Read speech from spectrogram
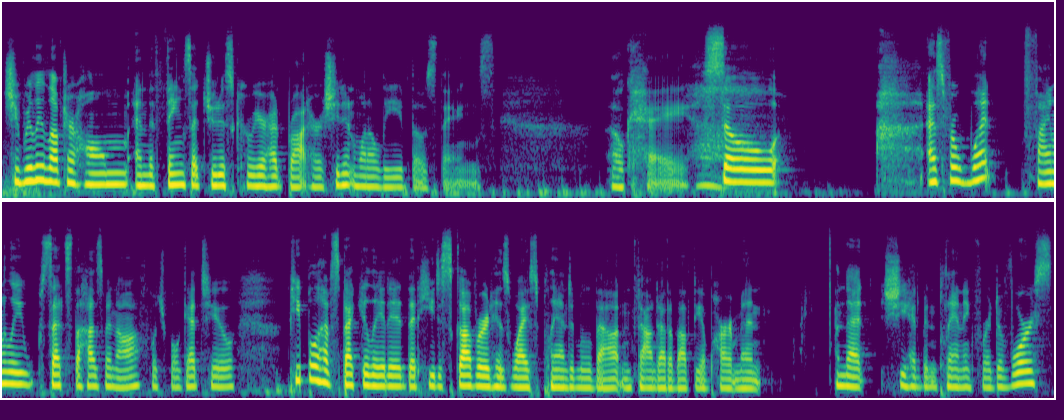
she really loved her home and the things that Judith's career had brought her. She didn't want to leave those things. Okay. so, as for what finally sets the husband off, which we'll get to, people have speculated that he discovered his wife's plan to move out and found out about the apartment and that she had been planning for a divorce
